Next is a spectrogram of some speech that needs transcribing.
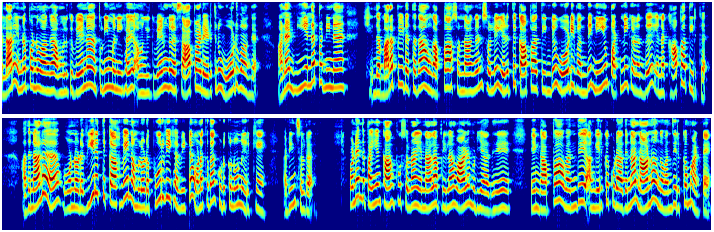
எல்லாரும் என்ன பண்ணுவாங்க? அவங்களுக்கு வேண துணிமணிகள் அவங்களுக்கு வேணுங்கிற சாப்பாடு எடுத்துன்னு ஓடுவாங்க. ஆனால் நீ என்ன பண்ணின? இந்த மரப்பீடத்தை தான் அவங்க அப்பா சொன்னாங்கன்னு சொல்லி எடுத்து காப்பாற்றிண்டு ஓடி வந்து நீயும் பட்னி கலந்து என்னை காப்பாற்றிருக்க அதனால உன்னோட வீரத்துக்காகவே நம்மளோட பூர்வீக வீட்டை உனக்கு தான் கொடுக்கணும்னு இருக்கேன் அப்படின்னு சொல்கிறேன் உடனே இந்த பையன் காங்பூ சொல்கிறான் என்னால் அப்படிலாம் வாழ முடியாது. எங்கள் அப்பா வந்து அங்கே இருக்கக்கூடாதுன்னா நானும் அங்கே வந்து இருக்க மாட்டேன்.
